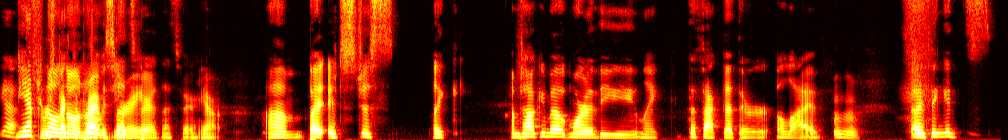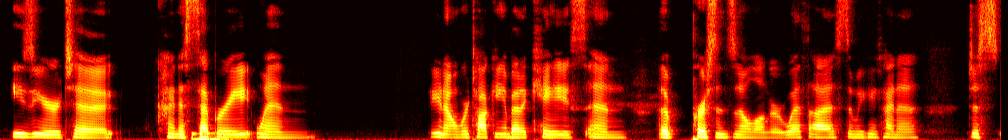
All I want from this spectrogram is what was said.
yeah, You have to respect their privacy, right? That's right? fair. That's fair. Yeah. Um, but it's just like I'm talking about more the like the fact that they're alive. Mhm. I think it's easier to kind of separate when you know we're talking about a case and the person's no longer with us and we can kind of just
